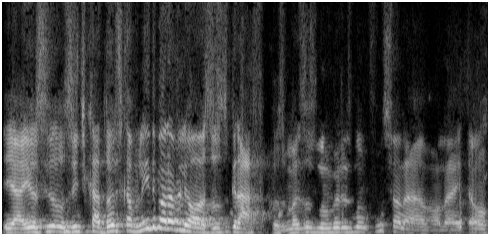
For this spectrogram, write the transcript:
E aí os, os indicadores ficavam lindos e maravilhosos, os gráficos, mas os números não funcionavam, né? Então,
